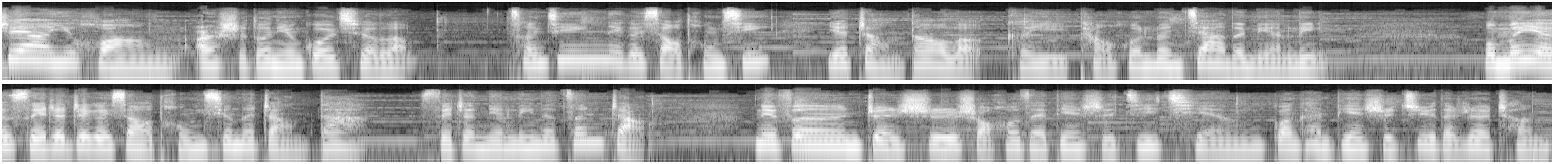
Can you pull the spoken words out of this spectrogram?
这样一晃，二十多年过去了，曾经那个小童星也长到了可以谈婚论嫁的年龄。我们也随着这个小童星的长大，随着年龄的增长，那份准时守候在电视机前观看电视剧的热忱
